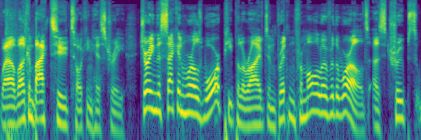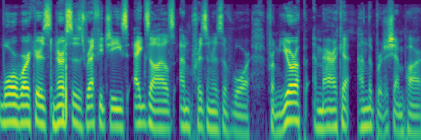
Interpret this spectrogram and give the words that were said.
Well, welcome back to Talking History. During the Second World War, people arrived in Britain from all over the world as troops, war workers, nurses, refugees, exiles, and prisoners of war from Europe, America, and the British Empire.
